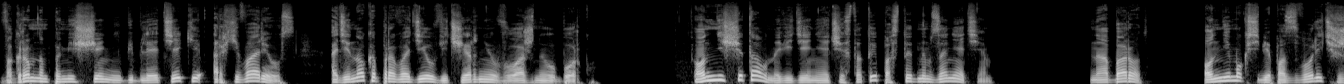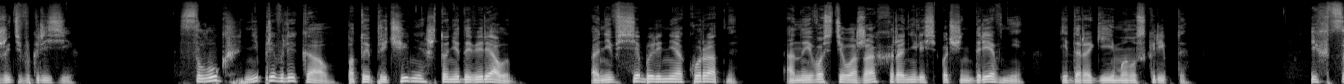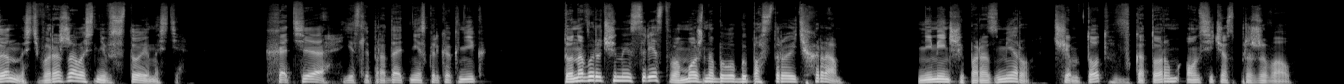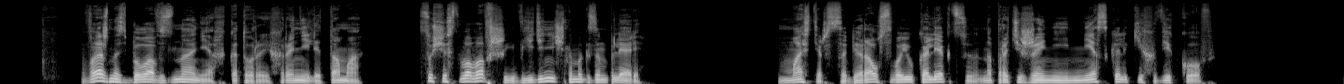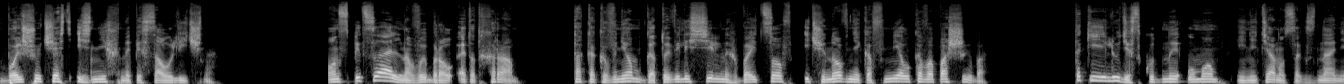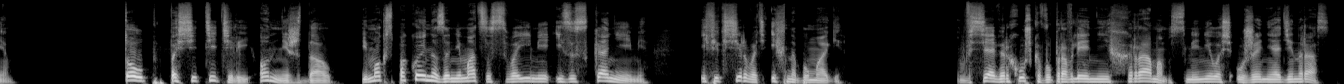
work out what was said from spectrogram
В огромном помещении библиотеки архивариус одиноко проводил вечернюю влажную уборку. Он не считал наведение чистоты постыдным занятием. Наоборот, он не мог себе позволить жить в грязи. Слуг не привлекал по той причине, что не доверял им. Они все были неаккуратны, а на его стеллажах хранились очень древние и дорогие манускрипты. Их ценность выражалась не в стоимости. Хотя, если продать несколько книг, то на вырученные средства можно было бы построить храм, не меньший по размеру, чем тот, в котором он сейчас проживал. Важность была в знаниях, которые хранили тома, существовавшие в единичном экземпляре. Мастер собирал свою коллекцию на протяжении нескольких веков. Большую часть из них написал лично. Он специально выбрал этот храм, так как в нем готовили сильных бойцов и чиновников мелкого пошиба. Такие люди скудны умом и не тянутся к знаниям. Толп посетителей он не ждал и мог спокойно заниматься своими изысканиями и фиксировать их на бумаге. Вся верхушка в управлении храмом сменилась уже не один раз,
